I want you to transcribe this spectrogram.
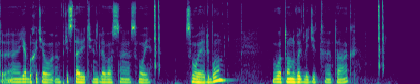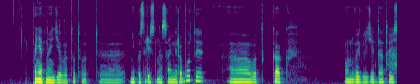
я бы хотел представить для вас свой, свой альбом. Вот он выглядит так. Понятное дело, тут вот непосредственно сами работы, а вот как он выглядит, да, то есть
